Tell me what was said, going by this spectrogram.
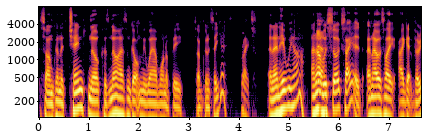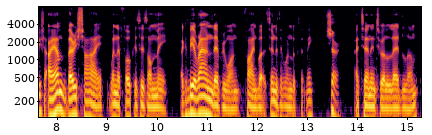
so I'm going to change no because no hasn't gotten me where I want to be. So I'm going to say yes. Right. And then here we are. And Yeah. I was so excited. And I was like, I get very, sh- I am very shy when the focus is on me. I can be around everyone, fine, but as soon as everyone looks at me, Sure. I turn into a lead lump.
